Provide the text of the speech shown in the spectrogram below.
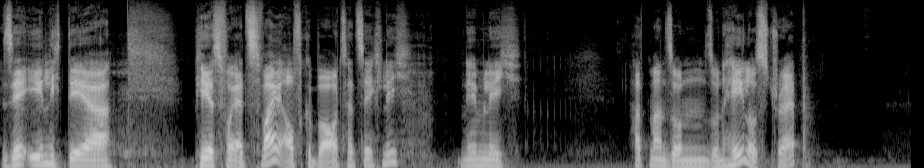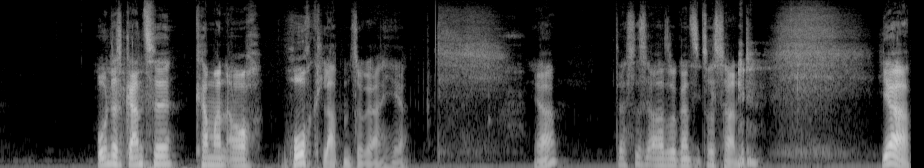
sehr ähnlich der PSVR 2 aufgebaut tatsächlich. Nämlich hat man so einen so Halo-Strap. Und das Ganze kann man auch hochklappen sogar hier. Ja, das ist also ganz interessant. Ja,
